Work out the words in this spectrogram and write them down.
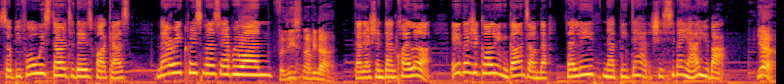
So before we start today's podcast, Merry Christmas, everyone. Feliz Navidad. 大家圣诞快乐。诶，但是 Colin，你刚刚讲的 Feliz Navidad 是西班牙语吧？Yeah,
